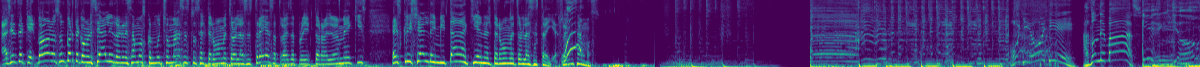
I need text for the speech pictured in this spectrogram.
Así es de que vámonos a un corte comercial y regresamos con mucho más. Esto es el termómetro de las estrellas a través de Proyecto Radio MX. Es Crishel de invitada aquí en el termómetro de las estrellas. Regresamos. Oye, oye, ¿a dónde vas? ¿Quién, yo?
